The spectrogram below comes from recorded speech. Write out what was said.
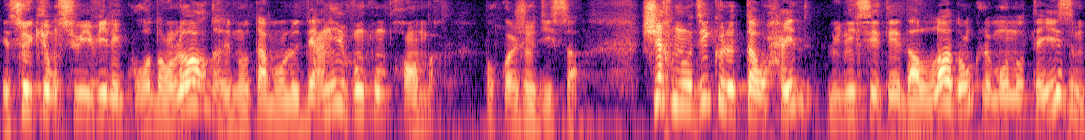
Et ceux qui ont suivi les cours dans l'ordre, et notamment le dernier, vont comprendre pourquoi je dis ça. Cheikh nous dit que le tawhid, l'unicité d'Allah, donc le monothéisme,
